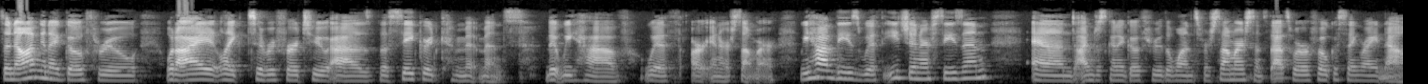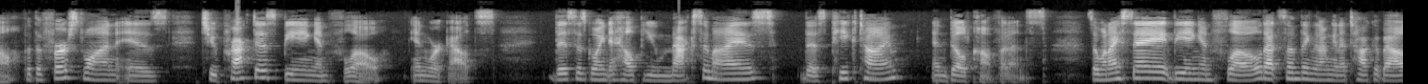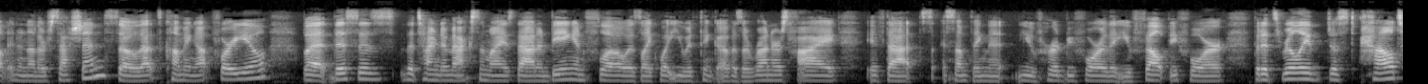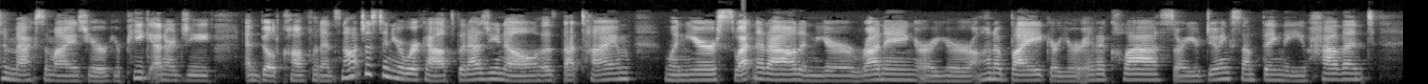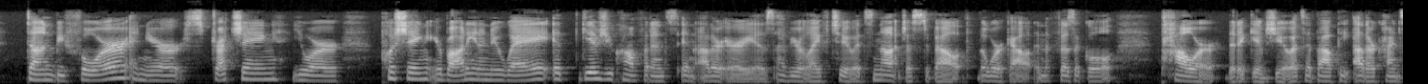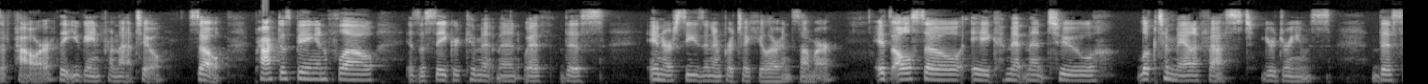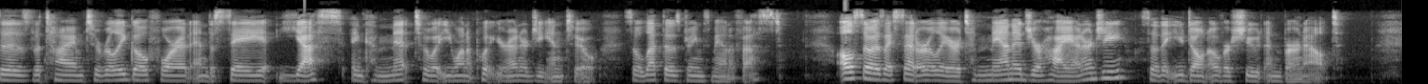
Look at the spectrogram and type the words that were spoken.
So now I'm going to go through what I like to refer to as the sacred commitments that we have with our inner summer. We have these with each inner season, and I'm just going to go through the ones for summer since that's where we're focusing right now. But the first one is to practice being in flow in workouts. This is going to help you maximize this peak time and build confidence. So when I say being in flow, that's something that I'm going to talk about in another session. So that's coming up for you. But this is the time to maximize that. And being in flow is like what you would think of as a runner's high, if that's something that you've heard before, that you've felt before. But it's really just how to maximize your, your peak energy and build confidence, not just in your workouts, but as you know, that time when you're sweating it out and you're running or you're on a bike or you're in a class or you're doing something that you haven't done before and you're stretching, you're pushing your body in a new way, it gives you confidence in other areas of your life too. It's not just about the workout and the physical power that it gives you, it's about the other kinds of power that you gain from that too. So, practice being in flow is a sacred commitment with this inner season in particular in summer. It's also a commitment to look to manifest your dreams. This is the time to really go for it and to say yes and commit to what you want to put your energy into. So let those dreams manifest. Also, as I said earlier, to manage your high energy so that you don't overshoot and burn out.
